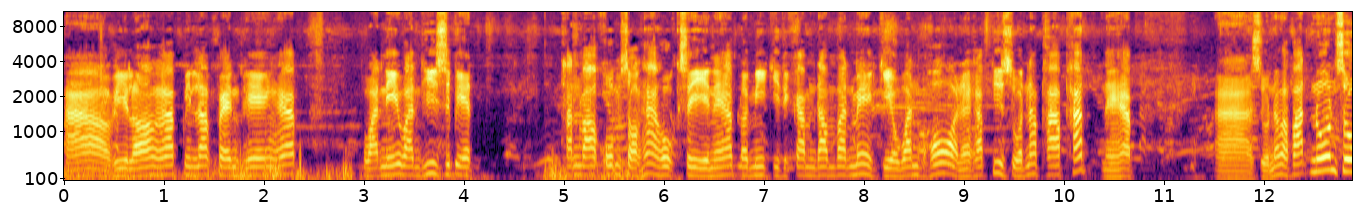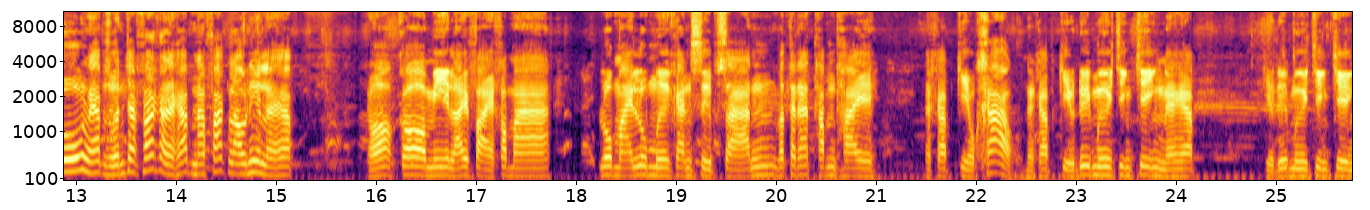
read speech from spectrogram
อ้าวพี่ร้องครับมินรักแฟนเพลงครับ วันนี้วันที่ 11ธันวาคม 2564 นะครับ เรามีกิจกรรมดำวันแม่เกี่ยววันพ่อนะครับ ที่สวนนภาพัฒน์นะครับอ่าสวนนภาพัฒน์โน้นสูงนะครับสวนจัดฟักนะครับนาฟักเรานี่แหละครับเนาะก็มีหลายฝ่ายเข้ามาร่วมไม้ร่วมมือกันสืบสารวัฒนธรรมไทยนะครับ เกี่ยวข้าวนะครับ เกี่ยวด้วยมือจริง ๆ นะครับ เกี่ยวด้วยมือจริง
